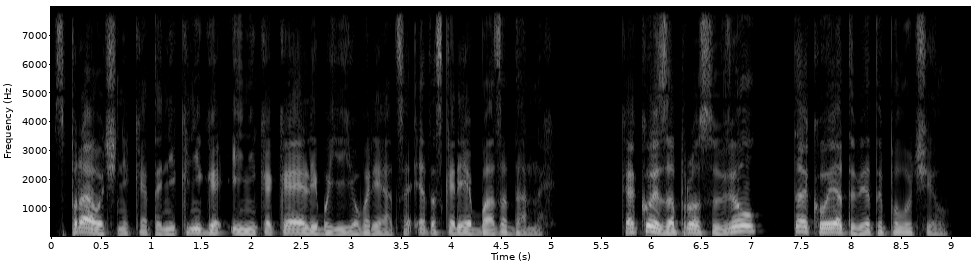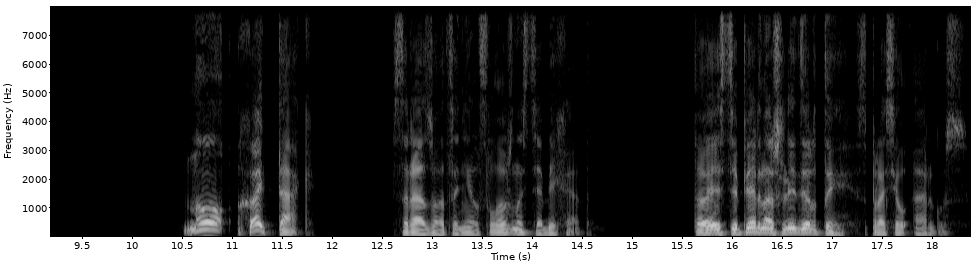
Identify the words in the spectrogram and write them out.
Справочник — это не книга и не какая-либо ее вариация, это скорее база данных. Какой запрос ввел, такой ответ и получил. «Ну, хоть так», — сразу оценил сложность Абихат. «То есть теперь наш лидер ты?» — спросил Аргус.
